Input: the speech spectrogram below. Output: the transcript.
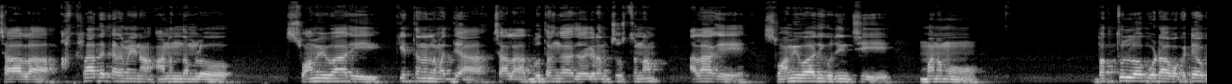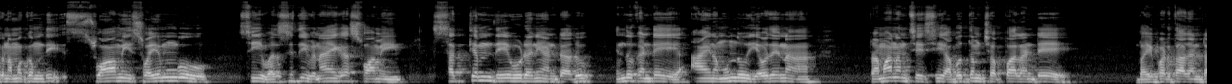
చాలా ఆహ్లాదకరమైన ఆనందంలో స్వామివారి కీర్తనల మధ్య చాలా అద్భుతంగా జరగడం చూస్తున్నాం. అలాగే స్వామివారి గురించి మనము భక్తుల్లో కూడా ఒకటే ఒక నమ్మకం ఉంది. స్వామి స్వయంభు శ్రీ వరసిద్ధి వినాయక స్వామి సత్యం దేవుడని అంటారు. ఎందుకంటే ఆయన ముందు ఎవరైనా ప్రమాణం చేసి అబద్ధం చెప్పాలంటే భయపడతారంట.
